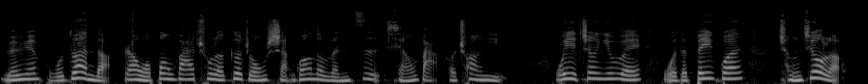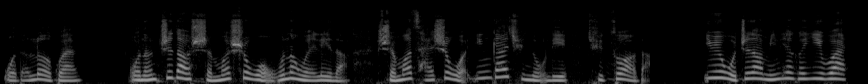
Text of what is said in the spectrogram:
源源不断的让我迸发出了各种闪光的文字、想法和创意。我也正因为我的悲观，成就了我的乐观。我能知道什么是我无能为力的，什么才是我应该去努力去做的，因为我知道明天和意外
